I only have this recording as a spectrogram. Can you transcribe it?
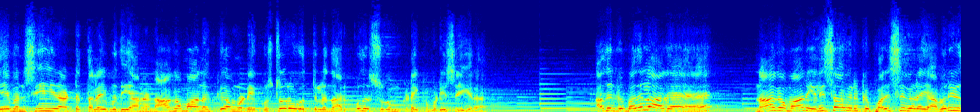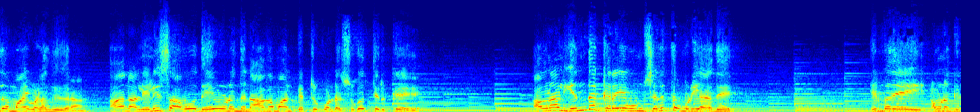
தேவன் சீரி நாட்டு தளபதியான நாகமானுக்கு அவனுடைய குஷ்டரோகத்திலிருந்து அற்புத சுகம் கிடைக்கும்படி செய்கிறார். அதற்கு பதிலாக நாகமான் எலிசாவிற்கு பரிசுகளை அபரிவிதமாய் வழங்குகிறான். ஆனால் எலிசாவோ தேவனிடந்து நாகமான் பெற்றுக்கொண்ட சுகத்திற்கு அவனால் எந்த கிரயமும் செலுத்த முடியாது. என்பதை அவனுக்கு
